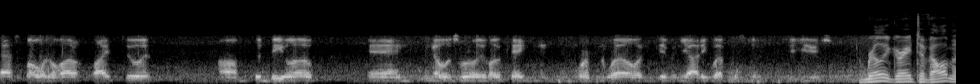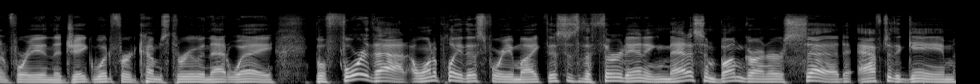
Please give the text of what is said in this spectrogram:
fastball with a lot of life to it. Um, good low and you know was really locating and working well and giving Yadi weapons to, to use. Really great development for you, and that Jake Woodford comes through in that way. Before that, I want to play this for you, Mike. This is the third inning. Madison Bumgarner said after the game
